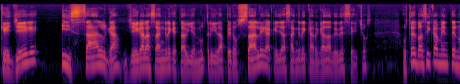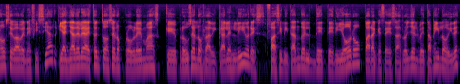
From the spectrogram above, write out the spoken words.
que llegue y salga, llega la sangre que está bien nutrida, pero sale aquella sangre cargada de desechos, usted básicamente no se va a beneficiar. Y añádele a esto entonces los problemas que producen los radicales libres, facilitando el deterioro para que se desarrolle el betamiloide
